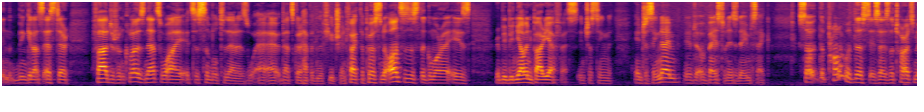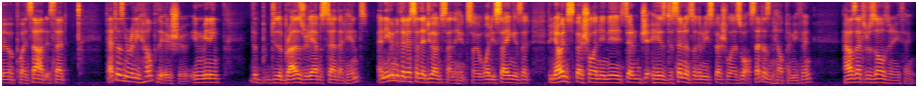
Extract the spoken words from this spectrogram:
in Megillas Esther, five different clothes, and that's why it's a symbol to that as well. Uh, that's going to happen in the future. In fact, the person who answers this, the Gemara, is Rabbi Binyamin Bar Yefes. Interesting, interesting name, based on his namesake. So the problem with this is, as the Torah Temimah points out, is that that doesn't really help the issue. In meaning, the, do the brothers really understand that hint? And even if they say they do understand the hint, so what he's saying is that Binyamin is special and his, his descendants are going to be special as well. So that doesn't help anything. How does that resolve anything?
